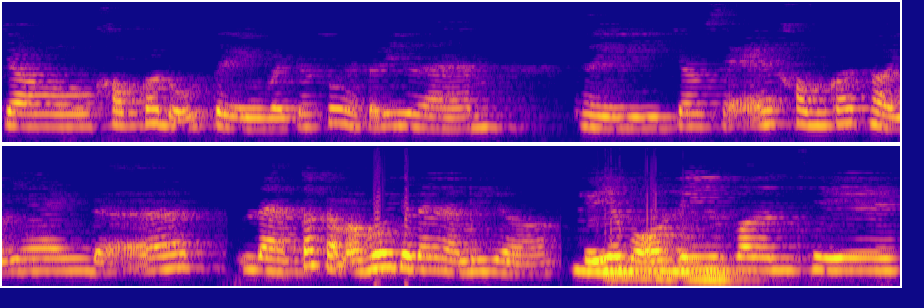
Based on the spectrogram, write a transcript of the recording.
châu không có đủ tiền và châu suốt ngày phải đi làm thì châu sẽ không có thời gian để làm tất cả mọi thứ châu đang làm bây giờ kiểu giả bộ đi volunteer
